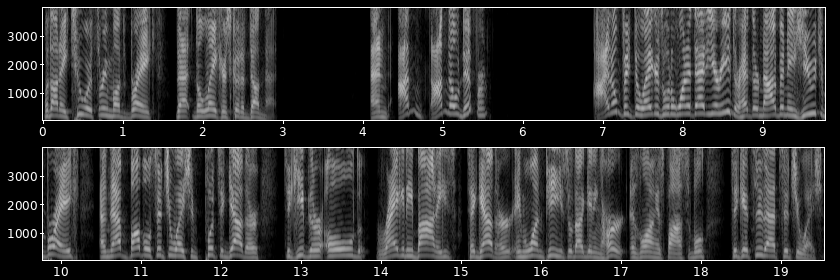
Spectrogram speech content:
without a two or three month break, that the Lakers could have done that. And I'm I'm no different. I don't think the Lakers would have won it that year either had there not been a huge break and that bubble situation put together to keep their old raggedy bodies together in one piece without getting hurt as long as possible to get through that situation.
